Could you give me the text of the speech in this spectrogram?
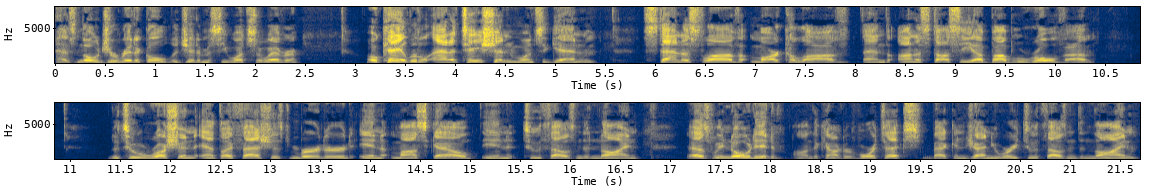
has no juridical legitimacy whatsoever. Okay, a little annotation once again. Stanislav Markelov and Anastasia Baburova, the two Russian anti fascists murdered in Moscow in 2009. As we noted on the Counter Vortex back in January 2009,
